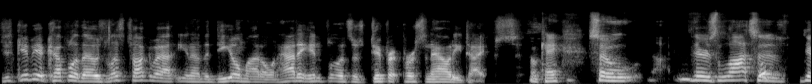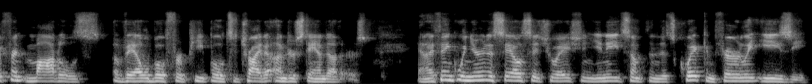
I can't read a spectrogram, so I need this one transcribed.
just give me a couple of those. Let's talk about you know the deal model and how to influence those different personality types. Okay, so there's lots of different models available for people to try to understand others. And I think when you're in a sales situation, you need something that's quick and fairly easy.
